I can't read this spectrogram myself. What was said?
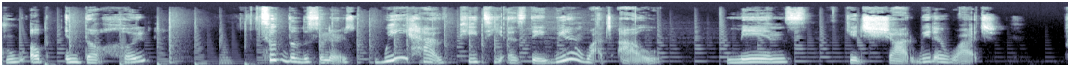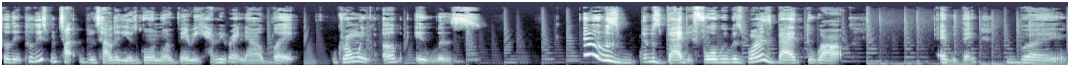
grew up in the hood, to the listeners, we have PTSD. We didn't watch our men's get shot. We didn't watch police, police brutality is going on very heavy right now. But growing up, it was it was it was bad before we was born. It's bad throughout everything. But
